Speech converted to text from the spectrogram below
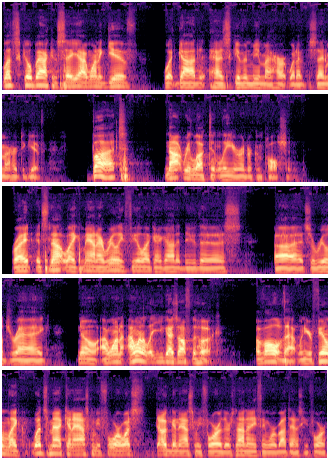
Let's go back and say, yeah, I want to give what God has given me in my heart, what I've decided in my heart to give but not reluctantly or under compulsion, right? It's not like, man, I really feel like I got to do this. Uh, it's a real drag. No, I want to I wanna let you guys off the hook. of all of that, when you're feeling like, what's Matt going to ask me for? What's Doug going to ask me for? There's not anything we're about to ask you for.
